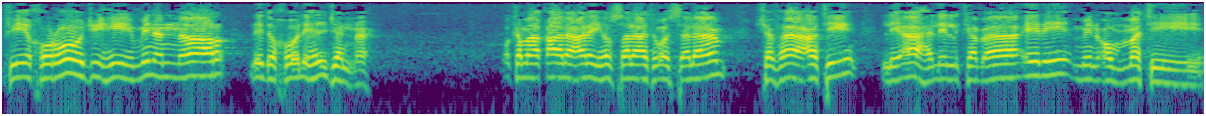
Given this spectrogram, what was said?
في خروجه من النار لدخوله الجنة. وكما قال عليه الصلاة والسلام شفاعتي لأهل الكبائر من أمتي.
